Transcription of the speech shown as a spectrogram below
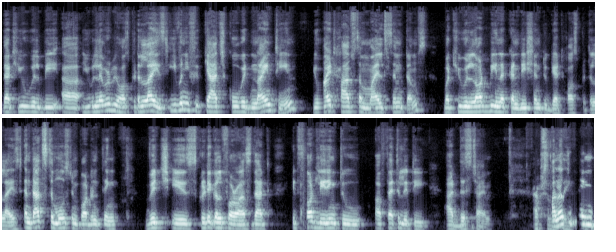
that you will be uh, you will never be hospitalized. Even if you catch covid-19 you might have some mild symptoms but you will not be in a condition to get hospitalized. And that's the most important thing which is critical for us that it's not leading to a fatality at this time. Absolutely. Another thing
